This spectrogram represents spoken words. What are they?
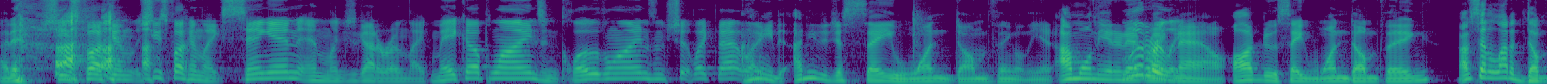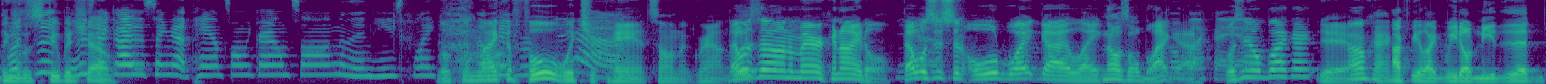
I, need- she's fucking she's fucking like singing and like she's got her own like makeup lines and clothes lines and shit like that. I Like need. I need to just say one dumb thing on the internet. I'm on the internet Literally. right now. All I do is say one dumb thing. I've said a lot of dumb things What's with a the, stupid who's show. that guy that sang that pants on the ground song? And then he's like looking like a fool with your pants on the ground. That was on American Idol. That was Yeah. just an old white guy like No, it's old black Oh, guy. black guy, wasn't he yeah. old black guy? Yeah. Okay. I feel like we don't need that.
